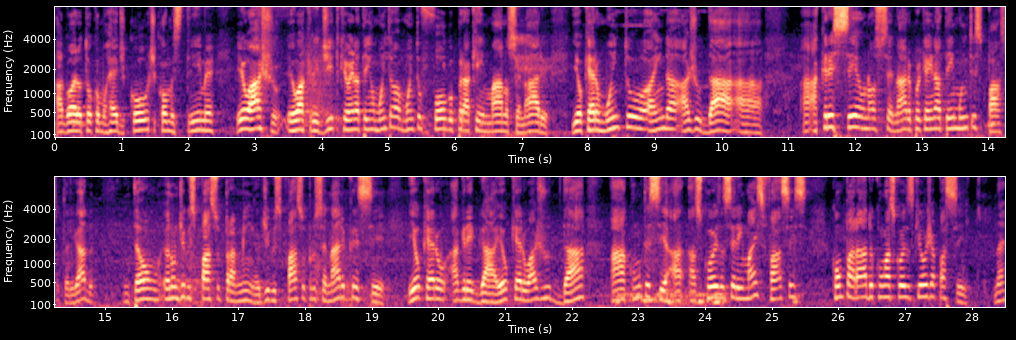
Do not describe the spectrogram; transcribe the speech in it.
agora eu tô como head coach, como streamer. Eu acho, eu acredito que eu ainda tenho muito, muito fogo pra queimar no cenário e eu quero muito ainda ajudar a, a, a crescer o nosso cenário porque ainda tem muito espaço, tá ligado? Então, eu não digo espaço pra mim, eu digo espaço pro cenário crescer. Eu quero agregar, eu quero ajudar a acontecer, a- as coisas serem mais fáceis comparado com as coisas que eu já passei, né?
